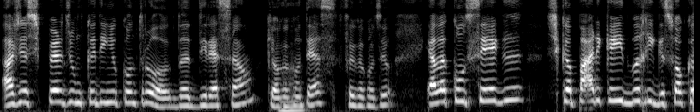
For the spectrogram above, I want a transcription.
Às vezes perdes um bocadinho o controle da direção, que é o que acontece, foi o que aconteceu. Ela consegue escapar e cair de barriga, só que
